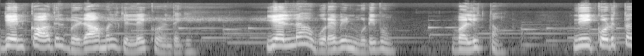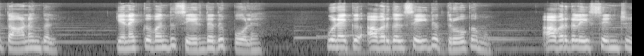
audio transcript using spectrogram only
என் காதில் விழாமல் இல்லை குழந்தையே. எல்லா உறவின் முடிவும் வலித்தான். நீ கொடுத்த தானங்கள் எனக்கு வந்து சேர்ந்தது போல. உனக்கு அவர்கள் செய்த துரோகமும் அவர்களை சென்று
